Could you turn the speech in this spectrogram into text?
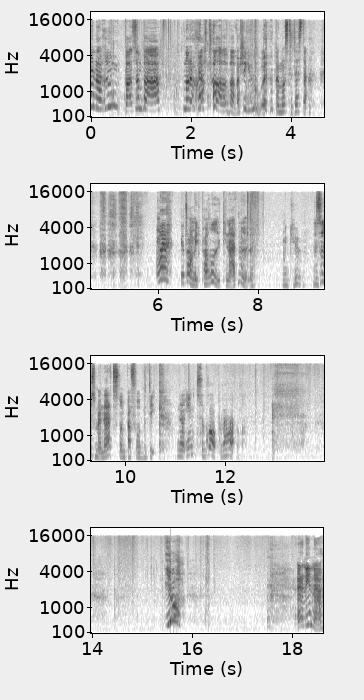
ena rumpa som bara... Någon har skärt av och bara varsågod. Jag måste testa. Jag tar mitt peruknät nu. Men gud, det ser ut som en nätstrumpa för dick. Jag är inte så bra på det här. Ja! Är den inne?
